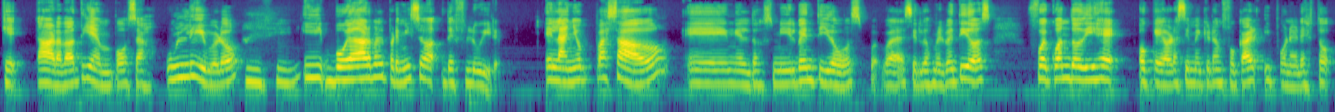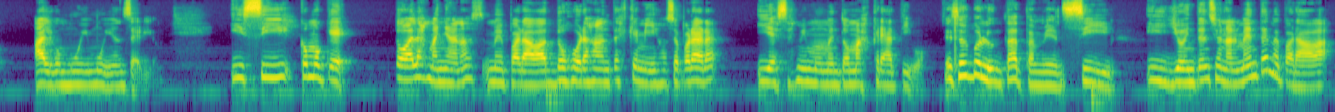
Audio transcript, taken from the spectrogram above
que tarda tiempo, o sea, un libro, Ujú. y voy a darme el permiso de fluir. El año pasado, en el 2022, voy a decir 2022, fue cuando dije, ok, ahora sí me quiero enfocar y poner esto algo muy, muy en serio. Y sí, como que todas las mañanas me paraba dos horas antes que mi hijo se parara y ese es mi momento más creativo. Eso es voluntad también. Sí, y yo intencionalmente me paraba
